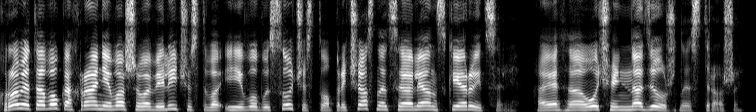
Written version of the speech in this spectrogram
Кроме того, к охране вашего величества и его высочества причастны циолианские рыцари, а это очень надежные стражи.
